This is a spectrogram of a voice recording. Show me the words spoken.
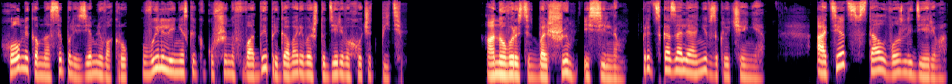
холмиком насыпали землю вокруг, вылили несколько кувшинов воды, приговаривая, что дерево хочет пить. «Оно вырастет большим и сильным», — предсказали они в заключение. Отец встал возле дерева.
